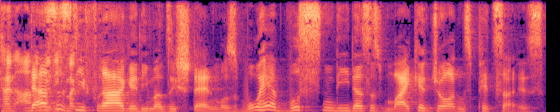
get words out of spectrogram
Keine Ahnung. Das ist die Frage, die man sich stellen muss. Woher wussten die, dass es Michael Jordans Pizza ist?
